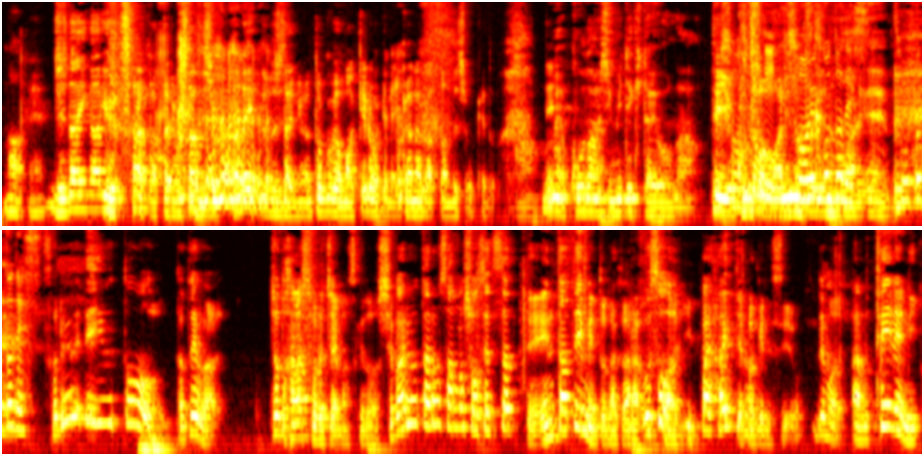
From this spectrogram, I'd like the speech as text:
まあね、時代が許さなかったりもしたんでしょうからね、江戸時代には徳が負けるわけにはいかなかったんでしょうけど。っね、講談師見てきたような。ていう言葉もありますそういうことです。ええそういうことです。それで言うと、例えば、ちょっと話それちゃいますけど、司馬遼太郎さんの小説だってエンターテインメントだから嘘はいっぱい入ってるわけですよ。でも、あの、丁寧に、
